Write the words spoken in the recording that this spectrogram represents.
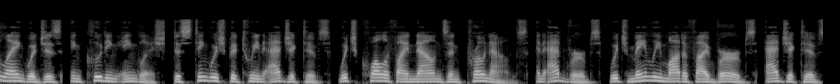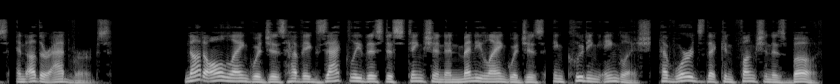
languages, including English, distinguish between adjectives, which qualify nouns and pronouns, and adverbs, which mainly modify verbs, adjectives, and other adverbs. Not all languages have exactly this distinction and many languages, including English, have words that can function as both.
